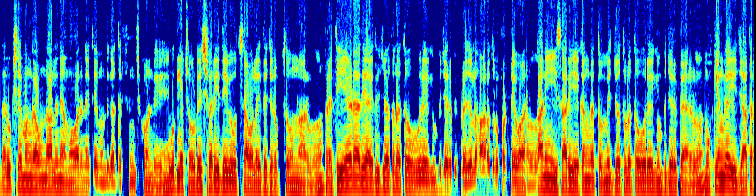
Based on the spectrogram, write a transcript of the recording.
అందరూ క్షేమంగా ఉండాలని అమ్మవారిని అయితే ముందుగా దర్శించుకోండి. ఊర్లో చౌడేశ్వరి దేవి ఉత్సవాలు అయితే జరుపుతూ ఉన్నారు. ప్రతి ఏడాది ఐదు జ్యోతులతో ఊరేగింపు జరిపి ప్రజలు హారతులు పట్టేవారు. కానీ ఈసారి ఏకంగా తొమ్మిది జ్యోతులతో ఊరేగింపు జరిపారు. ముఖ్యంగా ఈ జాతర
